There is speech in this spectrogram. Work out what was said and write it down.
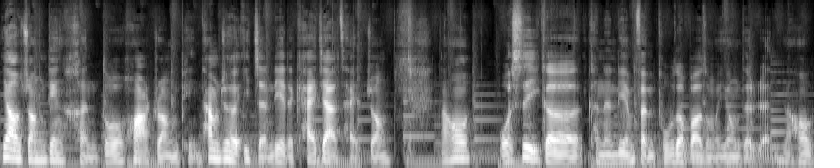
药妆店很多化妆品，他们就有一整列的开价彩妆，然后。我是一个可能连粉扑都不知道怎么用的人，然后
